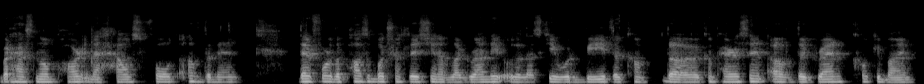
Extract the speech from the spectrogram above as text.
but has no part in the household of the man. Therefore, the possible translation of La Grande Odalisque would be the, com the comparison of the Grand Concubine,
